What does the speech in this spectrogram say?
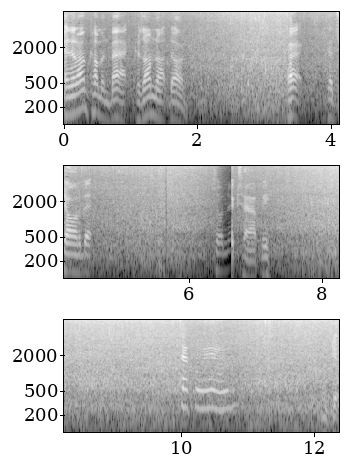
And then I'm coming back because I'm not done. All right. Catch y'all in a bit. So Nick's happy. Definitely am. get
